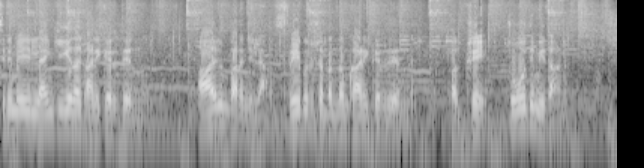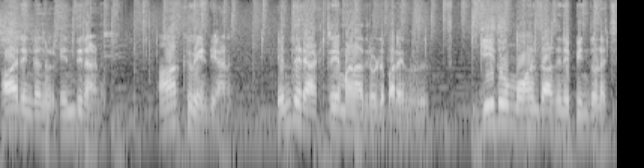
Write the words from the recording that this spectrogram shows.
സിനിമയിൽ ലൈംഗികത കാണിക്കരുത് എന്ന്. ആരും പറഞ്ഞില്ല സ്ത്രീ പുരുഷ ബന്ധം കാണിക്കരുത് എന്ന്. പക്ഷേ ചോദ്യം ഇതാണ്. ആ രംഗങ്ങൾ എന്തിനാണ്? ആർക്കു വേണ്ടിയാണ്? എന്ത് രാഷ്ട്രീയമാണ് അതിലൂടെ പറയുന്നത്? ഗീതു മോഹൻദാസിനെ പിന്തുണച്ച്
